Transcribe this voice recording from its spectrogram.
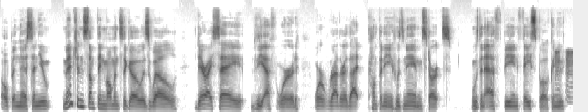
openness. And you mentioned something moments ago as well, dare I say, the F word, or rather that company whose name starts with an F being Facebook. And mm-hmm. you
